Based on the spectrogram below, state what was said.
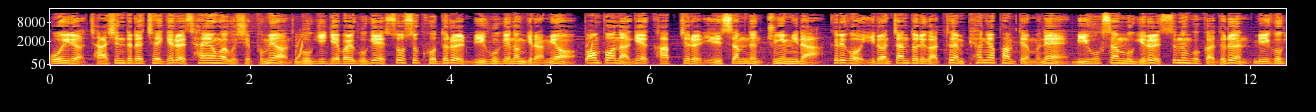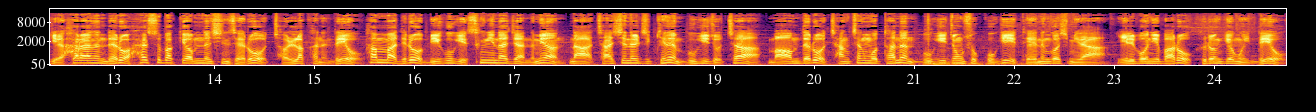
오히려 자신들의 체계를 사용하고 싶으면 무기 개발국의 소스 코드를 미국에 넘기라며 뻔뻔하게 갑질을 일삼는 중입니다. 그리고 이런 짠돌이 같은 편협 편협함 때문에 미국산 무기를 쓰는 국가들은 미국이 하라는 대로 할 수밖에 없는 신세로 전락하는데요. 한마디로 미국이 승인하지 않으면 나 자신을 지키는 무기조차 마음대로 장착 못하는 무기 종속국이 되는 것입니다. 일본이 바로 그런 경우인데요.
